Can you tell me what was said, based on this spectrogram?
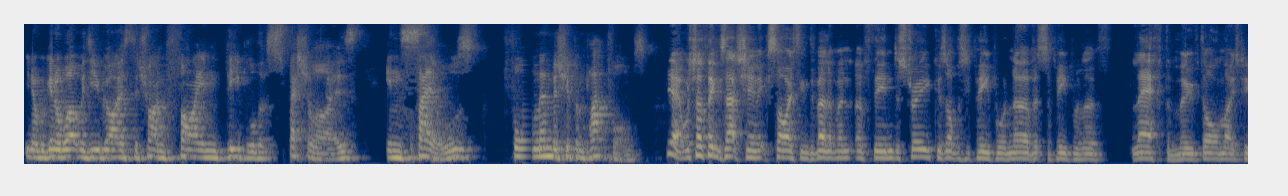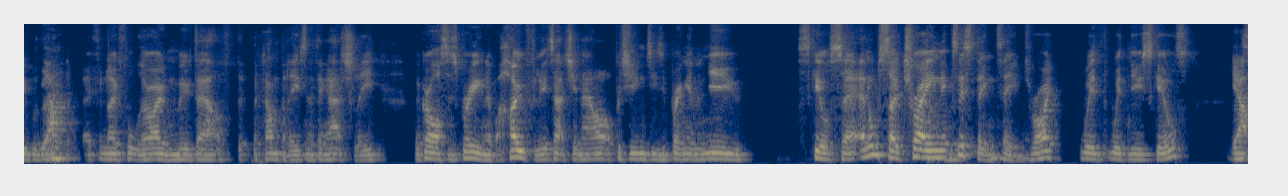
you know, we're going to work with you guys to try and find people that specialize in sales for membership and platforms. Yeah, which I think is actually an exciting development of the industry because obviously people are nervous that people have left and moved on. Most people that, yeah. for no fault of their own, moved out of the, the companies and I think actually the grass is greener. But hopefully, it's actually now an opportunity to bring in a new skill set and also train existing teams, right, with with new skills. Yeah.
